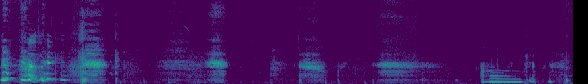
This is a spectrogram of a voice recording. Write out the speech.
Oh my goodness.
